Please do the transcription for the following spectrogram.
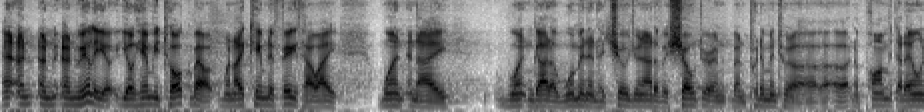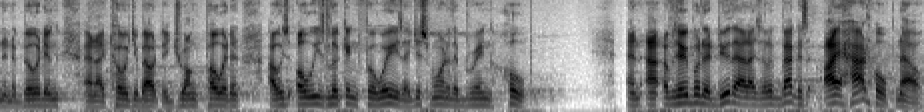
And, and, and really, you'll hear me talk about when I came to faith, how I went and I went and got a woman and her children out of a shelter and, and put them into a, a, an apartment that I owned in a building. And I told you about the drunk poet. And I was always looking for ways. I just wanted to bring hope. And I was able to do that as I look back because I had hope now.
